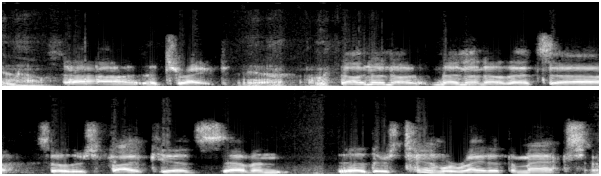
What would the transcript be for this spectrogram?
in the house? Uh, that's right. Yeah. Okay. No, no, no, no, no, no. That's uh. So there's five kids, seven. Uh, there's ten. We're right at the max.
